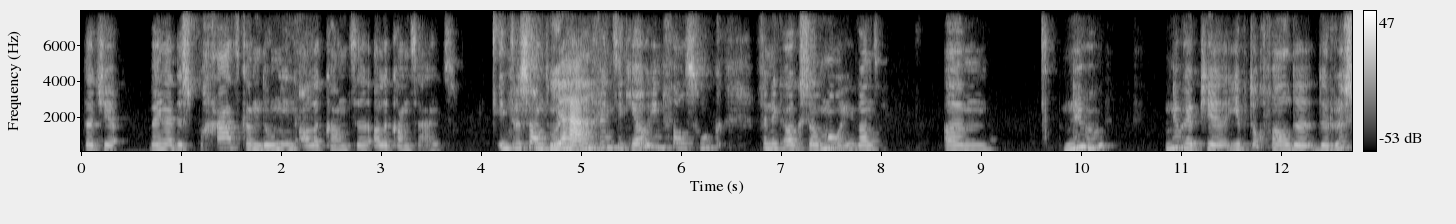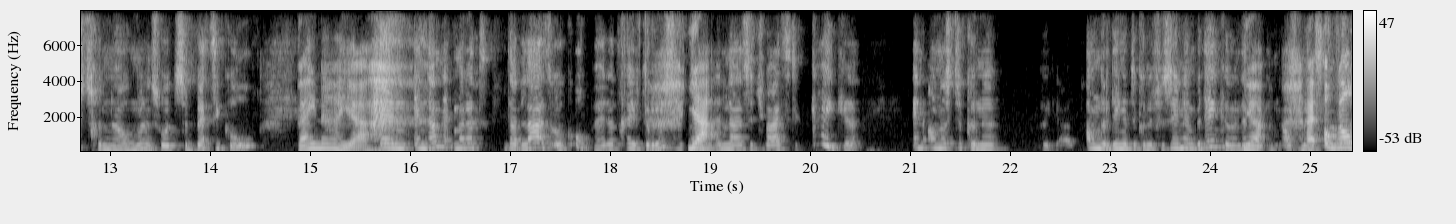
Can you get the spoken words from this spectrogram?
dat je bijna de spagaat kan doen in alle kanten, alle kanten uit. Interessant hoor. Ja. Daarom vind ik jouw invalshoek vind ik ook zo mooi. Want ehm, nu, nu heb je, je hebt toch wel de, de rust genomen, een soort sabbatical. bijna, ja. En, en dan, maar dat, dat laat ook op. Hè? Dat geeft rust Ja. om naar een situatie te kijken. En anders te kunnen, andere dingen te kunnen verzinnen en bedenken. Ja. Ook, wel,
